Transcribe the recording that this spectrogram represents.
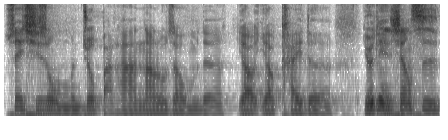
所以其实我们就把它纳入在我们的要要开的，有点像是。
